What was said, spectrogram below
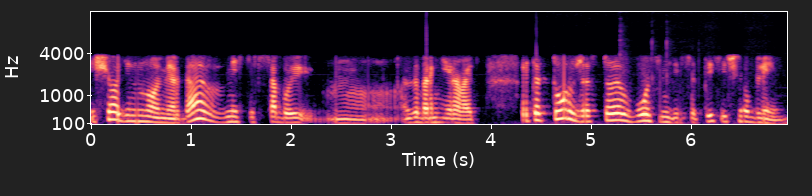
еще один номер, да, вместе с собой м- забронировать, этот тур уже стоил 80 тысяч рублей.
